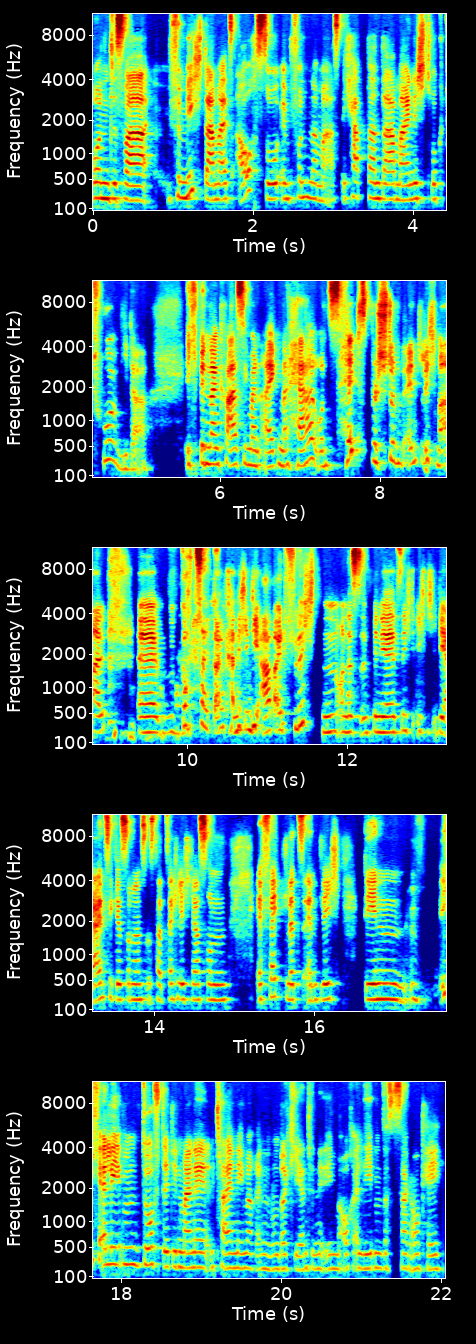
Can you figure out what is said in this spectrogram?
und es war für mich damals auch so empfundenermaßen. Ich habe dann da meine Struktur wieder. Ich bin dann quasi mein eigener Herr und selbstbestimmt endlich mal. Äh, Gott sei Dank kann ich in die Arbeit flüchten. Und es bin ja jetzt nicht ich die Einzige, sondern es ist tatsächlich ja so ein Effekt letztendlich, den ich erleben durfte, den meine Teilnehmerinnen oder Klientinnen eben auch erleben, dass sie sagen, okay,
